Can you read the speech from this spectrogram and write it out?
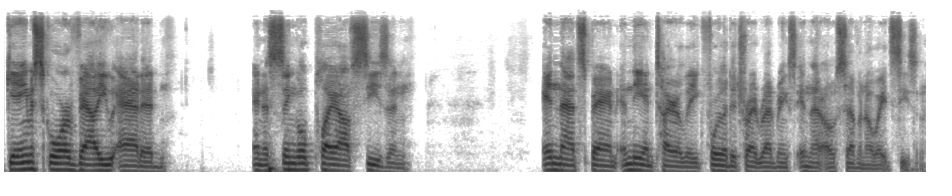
game score value added in a single playoff season in that span in the entire league for the Detroit Red Wings in that 07 08 season.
